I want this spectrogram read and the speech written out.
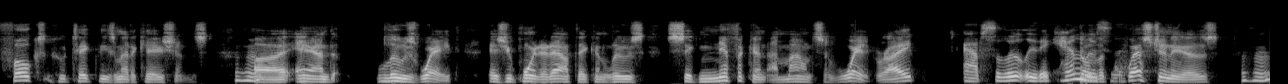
folks who take these medications mm-hmm. uh, and lose weight, as you pointed out, they can lose significant amounts of weight, right? Absolutely, they can so lose. So the question is mm-hmm.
